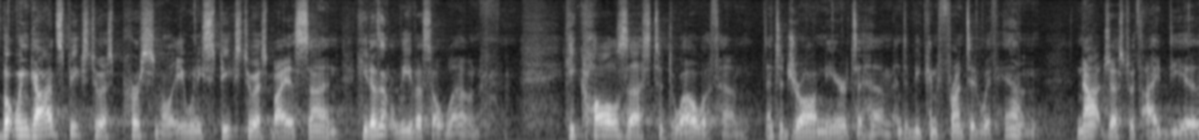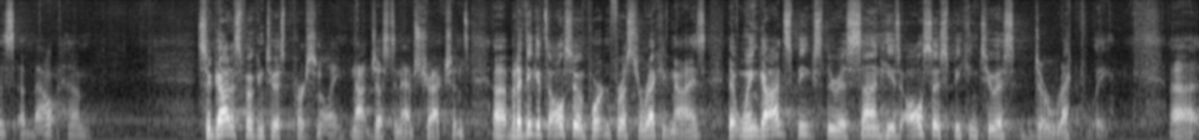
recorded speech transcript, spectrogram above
But when God speaks to us personally, when He speaks to us by His Son, He doesn't leave us alone. He calls us to dwell with Him and to draw near to Him and to be confronted with Him, not just with ideas about Him. So God has spoken to us personally, not just in abstractions. Uh, but I think it's also important for us to recognize that when God speaks through his son, he's also speaking to us directly. Uh,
